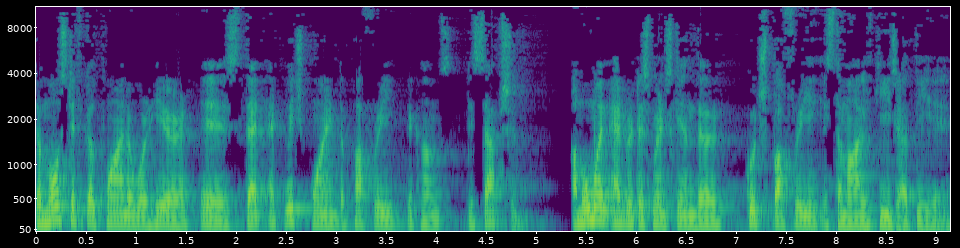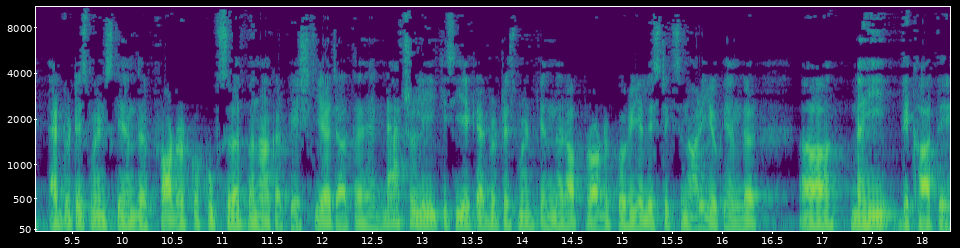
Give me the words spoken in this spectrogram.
The the most difficult point point over here is that at which puffery becomes deception. عموماً ایڈورٹیزمنٹس کے اندر کچھ پفری استعمال کی جاتی ہے ایڈورٹیزمنٹس کے اندر پروڈکٹ کو خوبصورت بنا کر پیش کیا جاتا ہے نیچرلی کسی ایک ایڈورٹیزمنٹ کے اندر آپ پروڈکٹ کو ریئلسٹک سیناری کے اندر آ, نہیں دکھاتے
